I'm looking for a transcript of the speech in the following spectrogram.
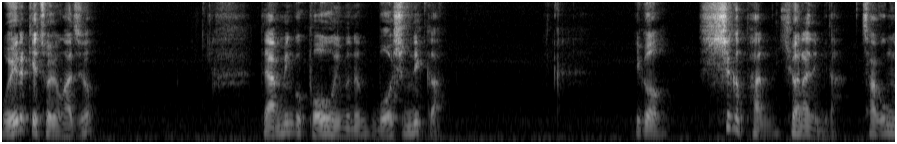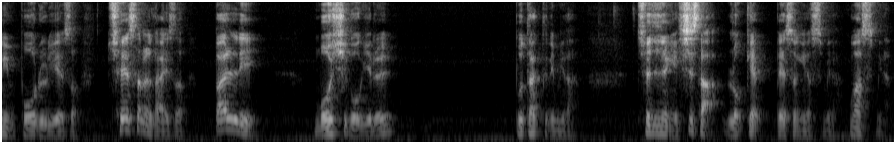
왜 이렇게 조용하죠? 대한민국 보호 의무는 무엇입니까? 이거 시급한 현안입니다. 자국민 보호를 위해서 최선을 다해서 빨리 모시고 오기를 부탁드립니다. 최진영의 시사 로켓 배송이었습니다. 고맙습니다.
